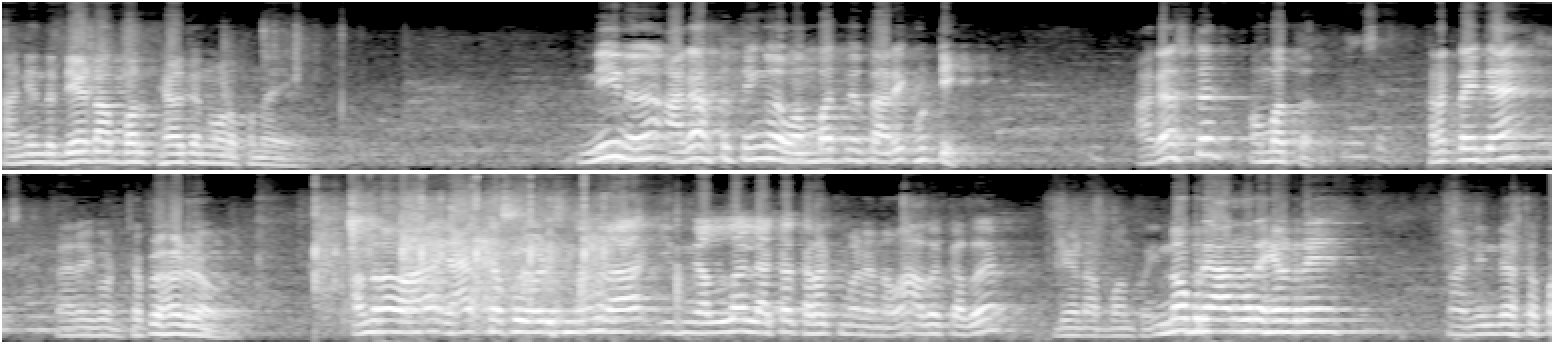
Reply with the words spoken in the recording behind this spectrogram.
ಹಾಂ ನಿಂದ ಡೇಟ್ ಆಫ್ ಬರ್ತ್ ಹೇಳ್ತೇನೆ ನೋಡಪ್ಪ ನಾ ಈಗ. ನೀನು ಆಗಸ್ಟ್ ತಿಂಗಳ ಒಂಬತ್ತನೇ ತಾರೀಕು ಹುಟ್ಟಿ. ಆಗಸ್ಟ್ ಒಂಬತ್ತು. ಕರೆಕ್ಟ್ ಐತೆ? ವೆರಿ ಗುಡ್ ಚಪ್ಪಲಿ ಹೇಳ್ರಿ ಅವ ಅಂದ್ರೆ ಯಾಕೆ ಚಪ್ಪಲಿ ಹೊಡಿಸಿದ್ನಿ ಅಂದ್ರೆ ಇದನ್ನೆಲ್ಲ ಲೆಕ್ಕ ಕರೆಕ್ಟ್ ಮಾಡ್ಯಾನವ. ಅದಕ್ಕೆ ಅದು ಡೇಟ್ ಆಫ್ ಬಂತು. ಇನ್ನೊಬ್ರು ಯಾರ್ದಾರ ಹೇಳ್ರಿ? ಹಾಂ ನಿಂದ ಎಷ್ಟಪ್ಪ?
